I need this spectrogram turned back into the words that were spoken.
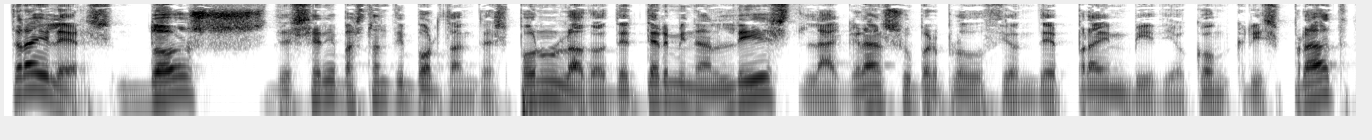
Trailers, dos de series bastante importantes. Por un lado, The Terminal List, la gran superproducción de Prime Video con Chris Pratt,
